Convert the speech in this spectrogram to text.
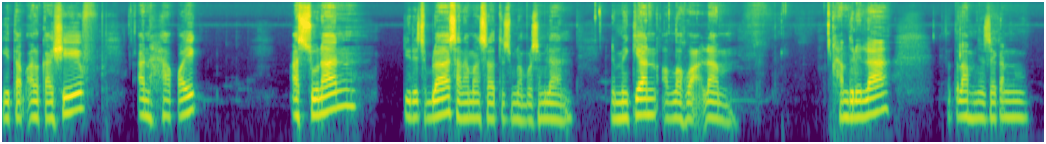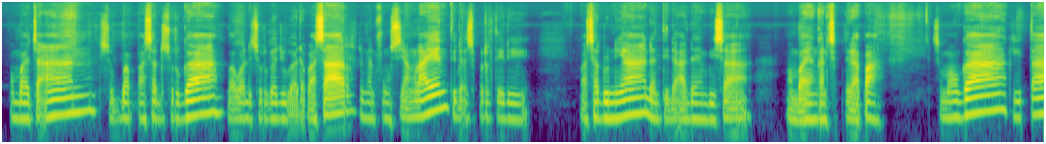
Kitab Al-Kashif, An Haqaiq, As-Sunan, jilid 11 halaman 199. Demikian Allahu a'lam. Alhamdulillah setelah menyelesaikan pembacaan subbab pasar di surga bahwa di surga juga ada pasar dengan fungsi yang lain tidak seperti di pasar dunia dan tidak ada yang bisa membayangkan seperti apa. Semoga kita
